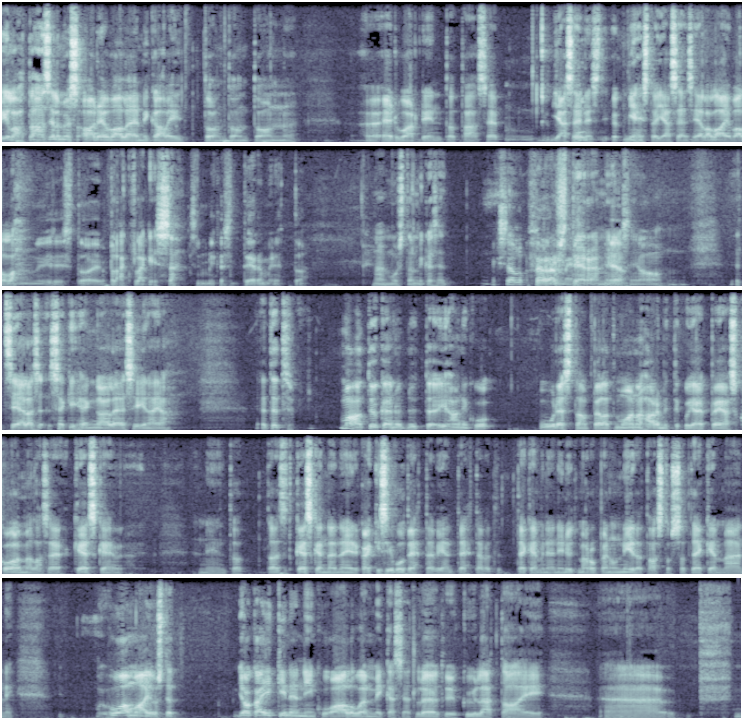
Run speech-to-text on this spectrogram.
vilahtahan siellä myös Adevale, mikä oli ton, ton, ton Edwardin tota, se jäsen, miehistön jäsen siellä laivalla niin siis toi, Black Flagissa. Mikä se termi nyt on? No en muista mikä se Eikö se ollut First termi? Joo. joo. Et siellä se, sekin hengailee siinä. Ja, et, et, mä oon tykännyt nyt ihan niinku uudestaan pelata. Mua aina harmitti, kun jäi PS3 se kesken, niin to, tai sitten kesken ne kaikki sivutehtävien tehtävät tekeminen, niin nyt mä rupenut niitä taas tuossa tekemään, niin huomaa just, että joka ikinen niin kuin alue, mikä sieltä löytyy, kylä tai ää,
